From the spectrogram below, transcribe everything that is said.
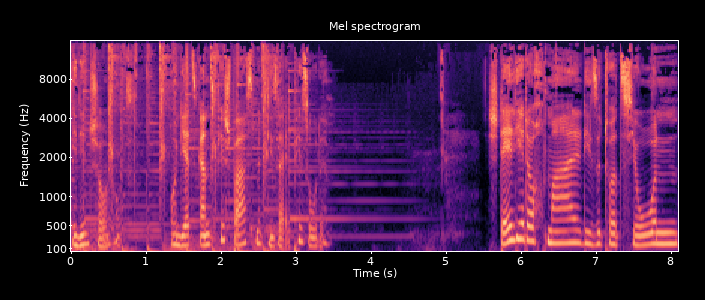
in den Show Notes. Und jetzt ganz viel Spaß mit dieser Episode. Stell dir doch mal die Situation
